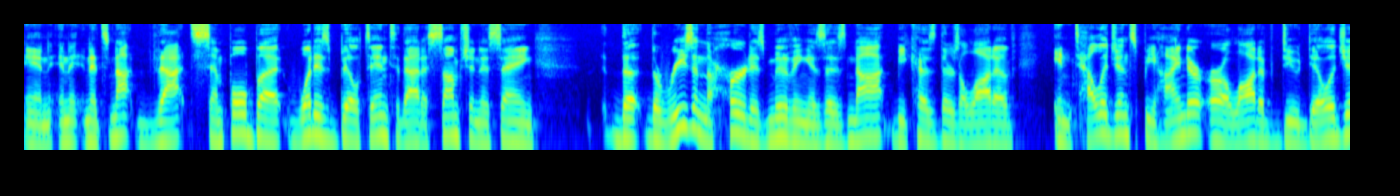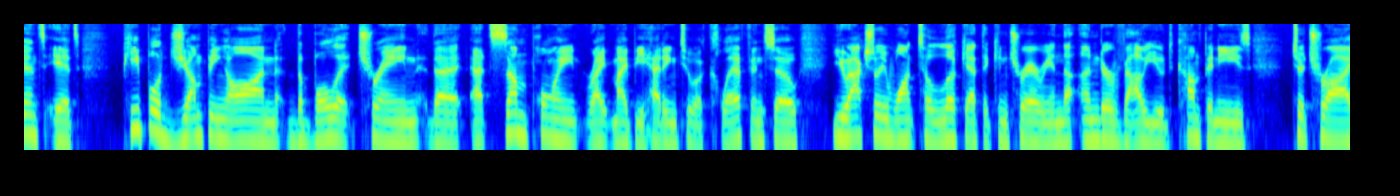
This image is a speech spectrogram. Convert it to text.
And and and it's not that simple, but what is built into that assumption is saying the the reason the herd is moving is is not because there's a lot of intelligence behind it or a lot of due diligence. It's people jumping on the bullet train that at some point right might be heading to a cliff and so you actually want to look at the contrarian the undervalued companies to try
